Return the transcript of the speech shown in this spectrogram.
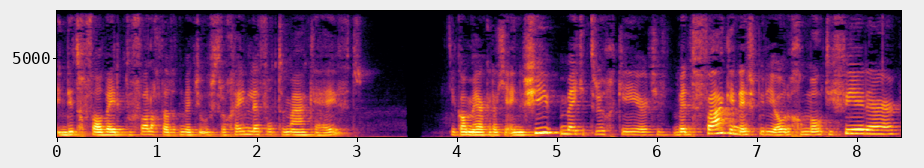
in dit geval weet ik toevallig dat het met je oestrogeenlevel te maken heeft. Je kan merken dat je energie een beetje terugkeert. Je bent vaak in deze periode gemotiveerder.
